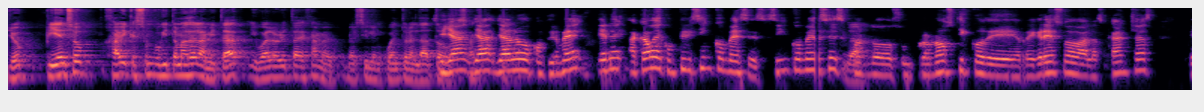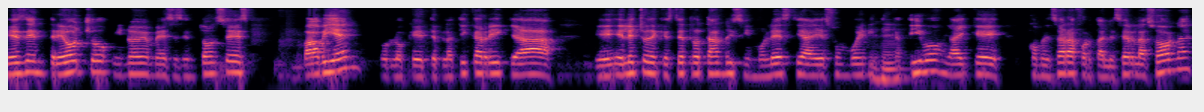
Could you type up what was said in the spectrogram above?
Yo pienso, Javi, que es un poquito más de la mitad. Igual ahorita déjame ver si le encuentro el dato. Sí, ya, ya, ya lo confirmé. Tiene, acaba de cumplir cinco meses. Cinco meses cuando su pronóstico de regreso a las canchas es de entre ocho y nueve meses. Entonces, va bien, por lo que te platica Rick, ya eh, el hecho de que esté trotando y sin molestia es un buen indicativo. Hay que comenzar a fortalecer la zona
